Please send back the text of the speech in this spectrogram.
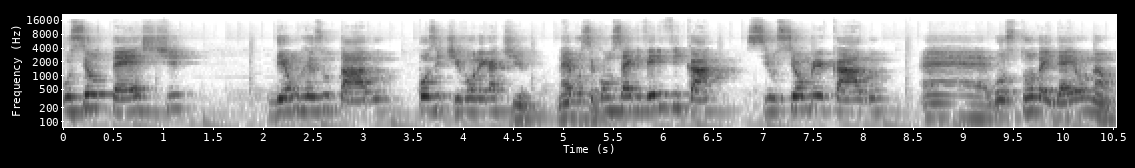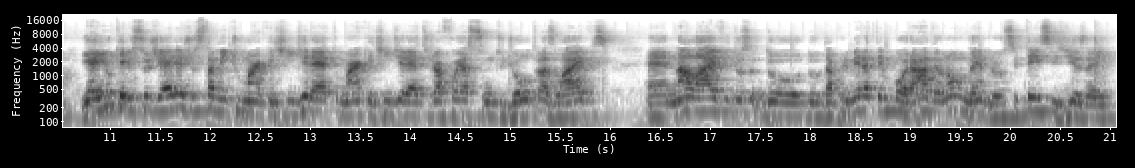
o seu teste deu um resultado positivo ou negativo, né? Você consegue verificar se o seu mercado é, gostou da ideia ou não. E aí o que ele sugere é justamente o marketing direto. O marketing direto já foi assunto de outras lives. É, na live do, do, do, da primeira temporada, eu não lembro, eu citei esses dias aí,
